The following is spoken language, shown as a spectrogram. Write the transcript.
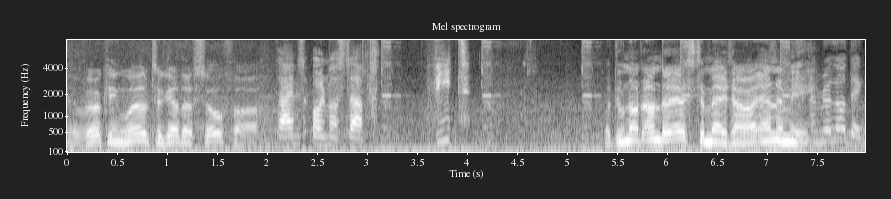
They're working well together so far. Time's almost up. Vite! But do not underestimate our enemy. I'm reloading.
